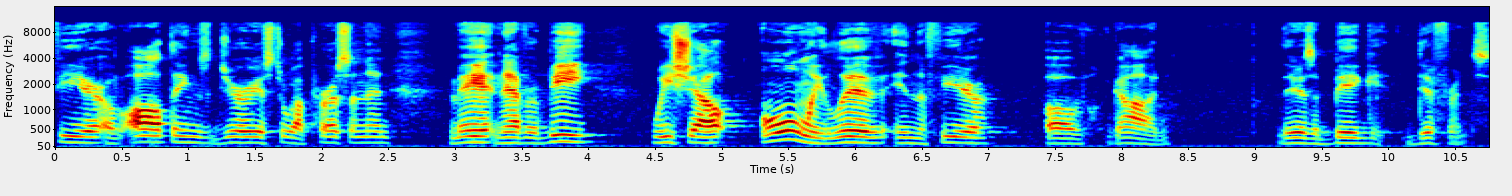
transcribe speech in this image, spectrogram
fear of all things injurious to our person then? May it never be. We shall only live in the fear of God. There's a big difference.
